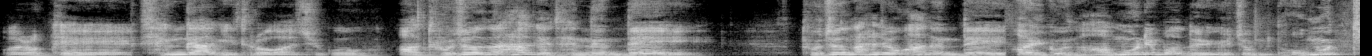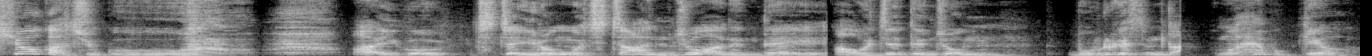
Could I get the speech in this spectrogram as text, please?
뭐 이렇게 생각이 들어가지고 아 도전을 하게 됐는데 도전을 하려고 하는데 아 이건 아무리 봐도 이게 좀 너무 튀어가지고 아 이거 진짜 이런 거 진짜 안 좋아하는데 아 어쨌든 좀 모르겠습니다. 한번 해볼게요.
